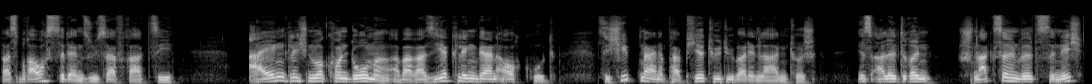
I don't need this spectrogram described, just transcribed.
Was brauchst du denn, Süßer? fragt sie. Eigentlich nur Kondome, aber Rasierklingen wären auch gut. Sie schiebt mir eine Papiertüte über den Ladentisch. Ist alle drin. Schnackseln willst du nicht?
